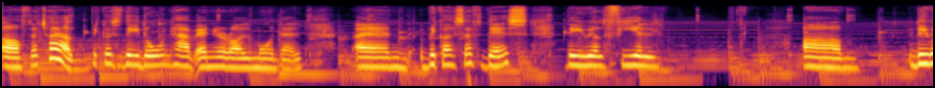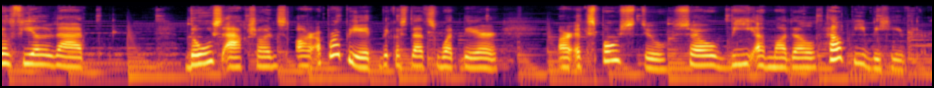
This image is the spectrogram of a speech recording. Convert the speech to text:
of the child because they don't have any role model. And because of this they will feel um, they will feel that those actions are appropriate because that's what they are exposed to. So be a model healthy behavior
